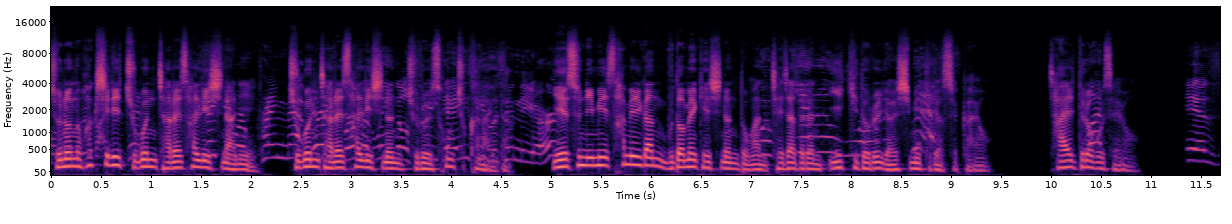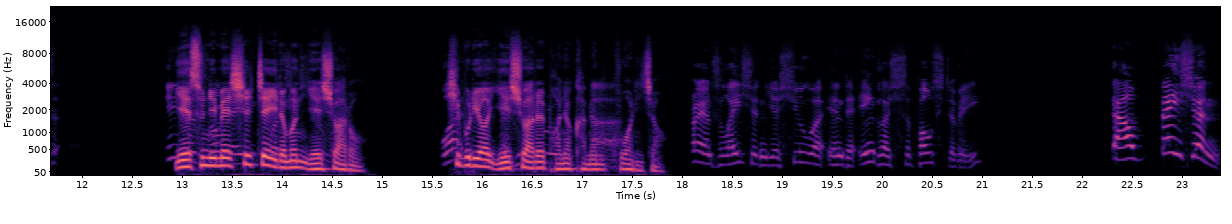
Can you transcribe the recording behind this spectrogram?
주는 확실히 죽은 자를 살리시나니 죽은 자를 살리시는 주를 송축하나이다. 예수님이 3일간 무덤에 계시는 동안 제자들은 이 기도를 열심히 드렸을까요? 잘 들어보세요. 예수님의 실제 이름은 예슈아로 히브리어 예슈아를 번역하면 구원이죠. translation Yeshua into English supposed to be salvation.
